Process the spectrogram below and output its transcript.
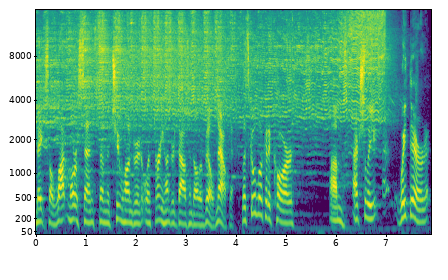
makes a lot more sense than the 200 or $300,000 build. Now, let's go look at a car. Um, actually, wait there.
